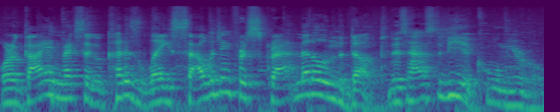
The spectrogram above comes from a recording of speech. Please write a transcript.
or a guy in Mexico cut his leg salvaging for scrap metal in the dump. This has to be a cool mural.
